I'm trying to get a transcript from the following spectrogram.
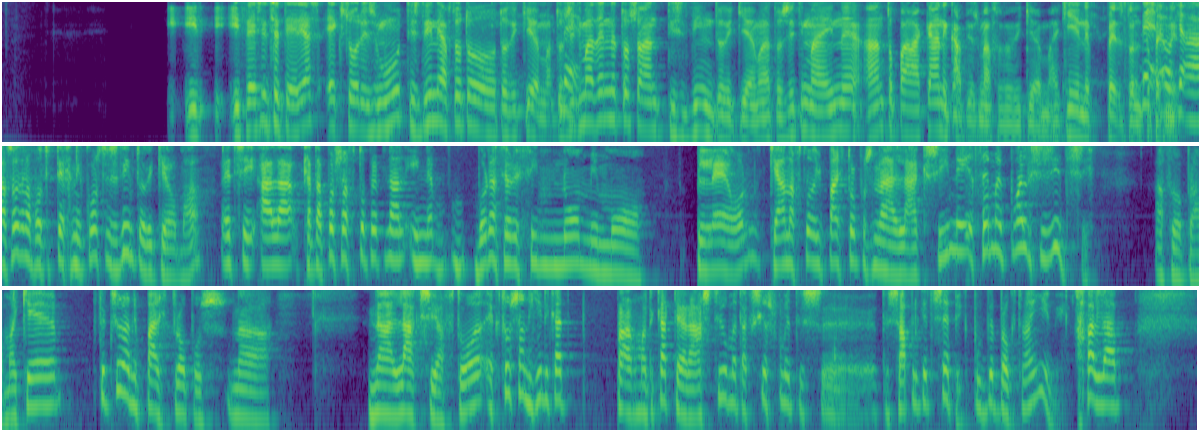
η, η, η θέση της εταιρείας εξορισμού της δίνει αυτό το, το δικαίωμα. Το Ναι. ζήτημα δεν είναι τόσο αν της δίνει το δικαίωμα. Το ζήτημα είναι αν το παρακάνει κάποιος με αυτό το δικαίωμα. Εκεί είναι που παίζει το, το Ναι, παιχνίδι. όχι, αυτό θέλω να πω ότι τεχνικώ της δίνει το δικαίωμα, έτσι, αλλά κατά πόσο αυτό πρέπει να είναι, μπορεί να θεωρηθεί νόμιμο πλέον και αν αυτό υπάρχει τρόπος να αλλάξει, είναι θέμα υπό άλλη συζήτηση αυτό το πράγμα. Και δεν ξέρω αν υπάρχει τρόπος να, να αλλάξει αυτό, εκτός αν γίνει κάτι πραγματικά τεράστιο μεταξύ ας πούμε της, ε, της Apple και της Epic που δεν πρόκειται να γίνει. Αλλά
